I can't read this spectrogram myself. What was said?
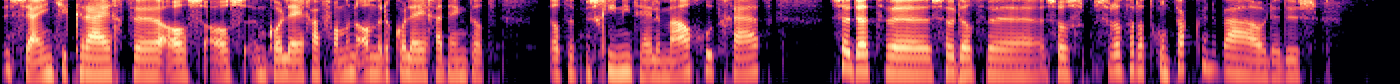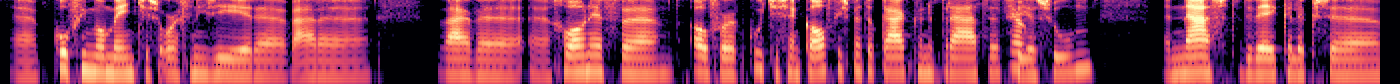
een seintje krijgt uh, als, als een collega van een andere collega denkt dat, dat het misschien niet helemaal goed gaat. Zodat we, zodat we, zoals, zodat we dat contact kunnen behouden. Dus uh, koffiemomentjes organiseren waar, uh, waar we gewoon even over koetjes en kalfjes met elkaar kunnen praten via Ja. Zoom. Naast de wekelijkse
